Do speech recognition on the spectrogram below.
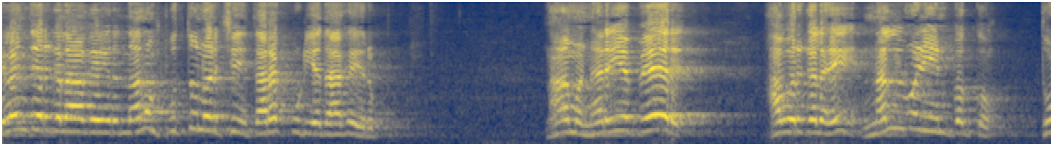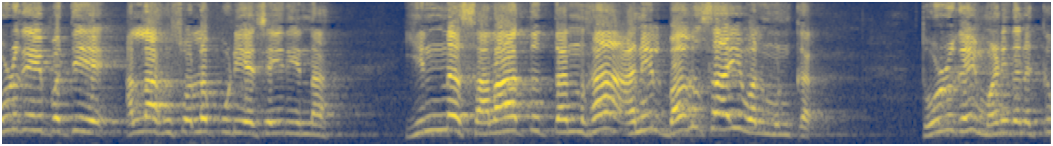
இளைஞர்களாக இருந்தாலும் புத்துணர்ச்சி தரக்கூடியதாக இருக்கும் நாம நிறைய பேர் அவர்களை நல்வழியின் பக்கம் தொழுகையை பத்தி அல்லாஹ் சொல்லக்கூடிய செய்தி என்ன? இன்ன சலாத்து தன்ஹா அனில் பகுசாயி வல் முன்கர். தொழுகை மனிதனுக்கு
